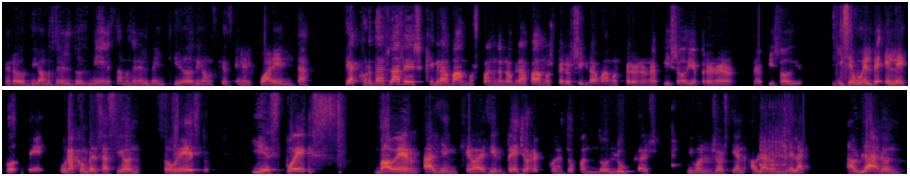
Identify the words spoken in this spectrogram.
pero digamos en el 2000, estamos en el 22, digamos que es en el 40. ¿Te acordás la vez que grabamos cuando no grabamos, pero sí grabamos, pero en un episodio, pero no era un episodio? Y se vuelve el eco de una conversación sobre esto. Y después va a haber alguien que va a decir, ve, yo recuerdo cuando Lucas y Juan Sebastián hablaron de la, hablaron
